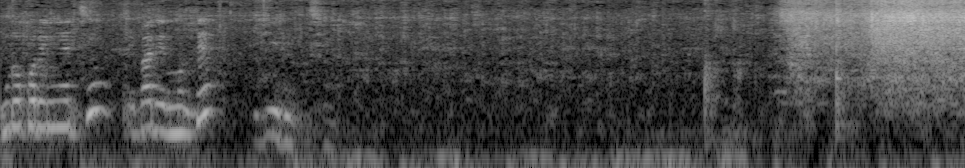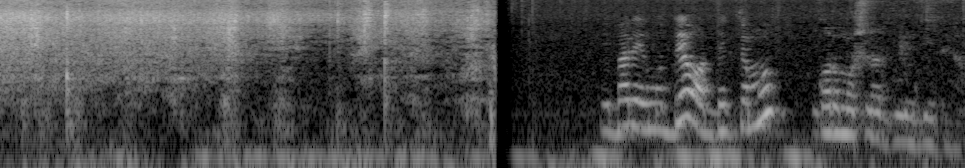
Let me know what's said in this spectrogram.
গুঁড়ো করে নিয়েছি। এবার এর মধ্যে দিয়ে দিচ্ছি। এবার এর মধ্যে অর্ধেক চামচ গরম মশলার গুঁড়ো দিয়ে দিলাম।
